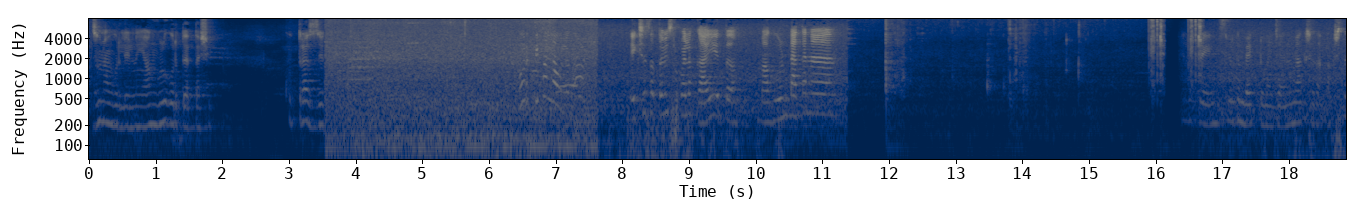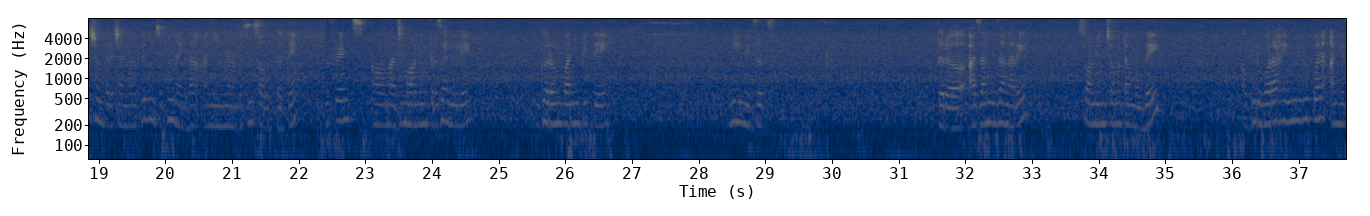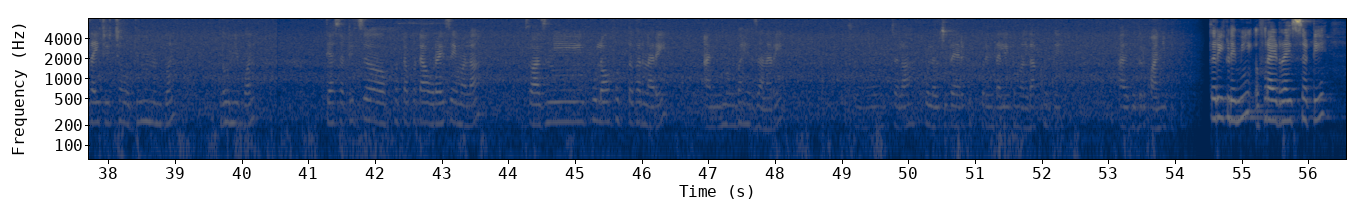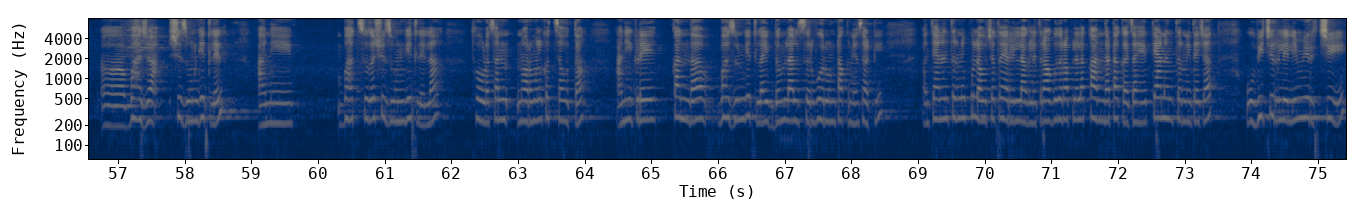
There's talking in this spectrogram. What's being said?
अजून आवरलेलं नाही आंघोळ करतोय आताशी खूप त्रास देतो. वरती पण लावलं का एकशे सत्तावीस रुपयाला काय येतं? मागवून टाका ना. Friends welcome back to my channel मी अक्षता अक्षता शंकर चॅनलमध्ये तुमचं पुन्हा एकदा आणि मनापासून स्वागत करते. तर फ्रेंड्स माझी मॉर्निंग तर झालेली आहे. गरम पाणी पिते. नेहमीचंच. तर आज आम्ही जाणार आहे स्वामींच्या मठामध्ये. गुरुवार आहे म्हणून पण आणि जायची इच्छा होती म्हणून पण दोन्ही पण. त्यासाठीच फटाफट आवरायचं आहे मला. सो आज मी पुलाव फक्त करणार आहे आणि मग बाहेर जाणार आहे. चला पुलावची तयारी कुठपर्यंत आली तुम्हाला दाखवते. अगोदर पाणी पिते. तर इकडे मी फ्राईड राईससाठी भाज्या शिजवून घेतलेल आणि भातसुद्धा शिजवून घेतलेला. थोडासा नॉर्मल कच्चा होता. आणि इकडे कांदा भाजून घेतला एकदम लालसर वरून टाकण्यासाठी. आणि त्यानंतरने पुलावच्या तयारीला लागले. तर अगोदर आपल्याला कांदा टाकायचा आहे. त्यानंतरने त्याच्यात उभी चिरलेली मिरची.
